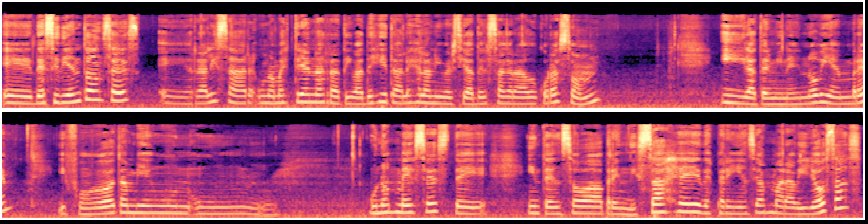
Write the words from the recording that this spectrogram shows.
Eh, decidí entonces realizar una maestría en narrativas digitales en la Universidad del Sagrado Corazón y la terminé en noviembre y fue también un unos meses de intenso aprendizaje y de experiencias maravillosas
